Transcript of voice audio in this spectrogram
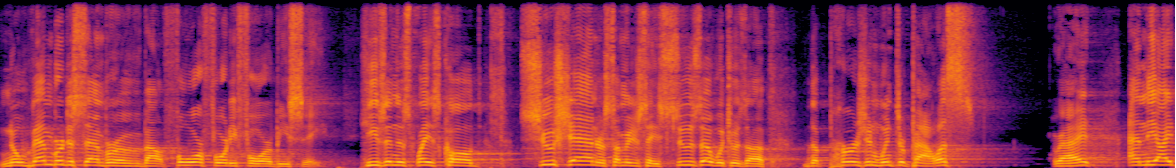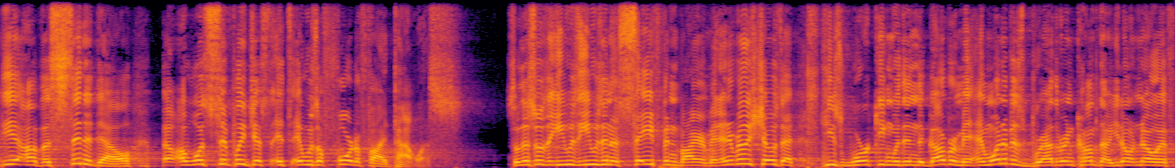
November, December of about 444 BC. He's in this place called Shushan, or some of you say Susa, which was a, the Persian winter palace, right? And the idea of a citadel uh, was simply just, it, it was a fortified palace. So this was he was he was in a safe environment, and it really shows that he's working within the government. And one of his brethren comes. Now you don't know if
